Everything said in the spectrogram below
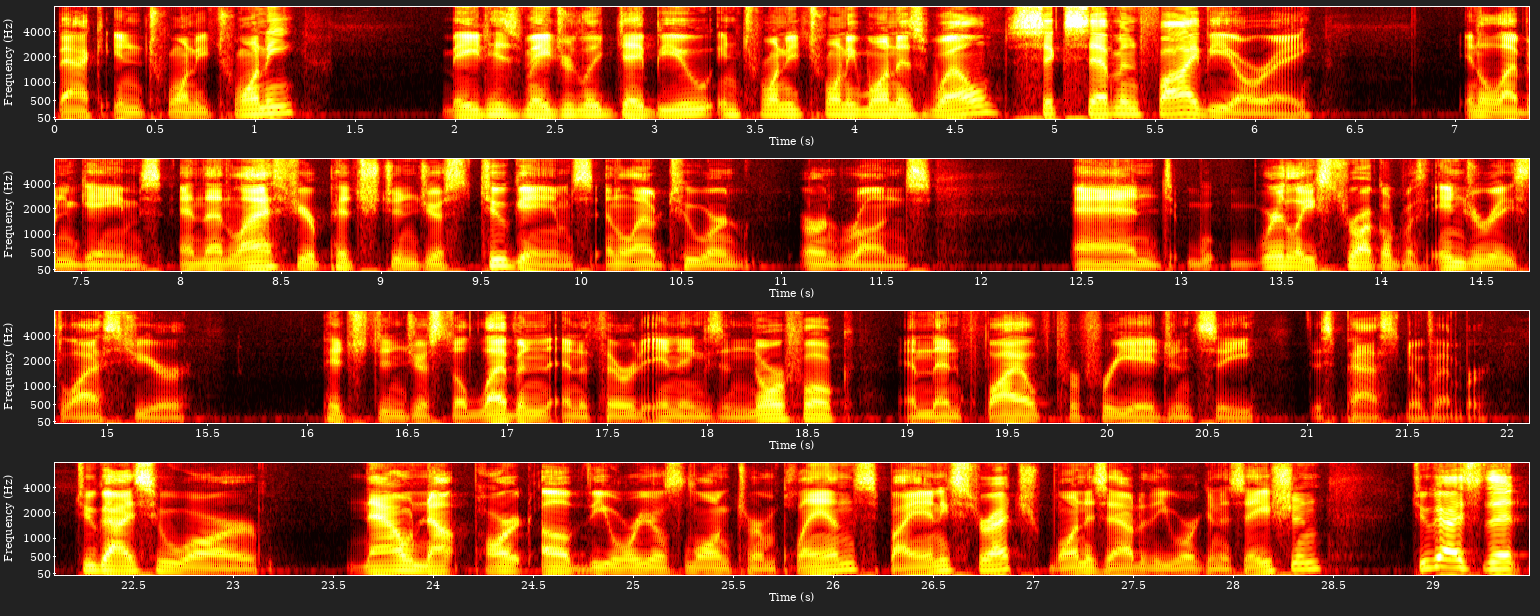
back in 2020. Made his major league debut in 2021 as well, 6.75 ERA in 11 games. And then last year pitched in just two games and allowed two earned, earned runs and w- really struggled with injuries last year. Pitched in just 11 and a third innings in Norfolk and then filed for free agency this past November. Two guys who are now not part of the Orioles' long term plans by any stretch. One is out of the organization. Two guys that,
